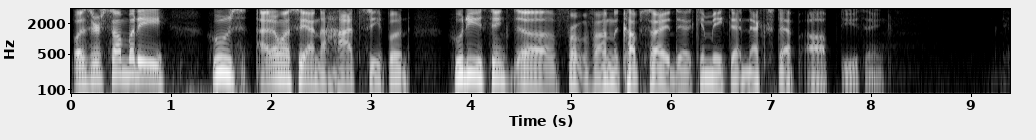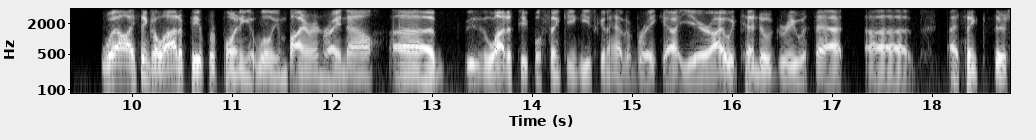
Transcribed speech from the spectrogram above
But is there somebody who's I don't want to say on the hot seat, but who do you think uh, from on the Cup side uh, can make that next step up? Do you think? Well, I think a lot of people are pointing at William Byron right now. Uh, there's a lot of people thinking he's going to have a breakout year. I would tend to agree with that. Uh, I think there's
